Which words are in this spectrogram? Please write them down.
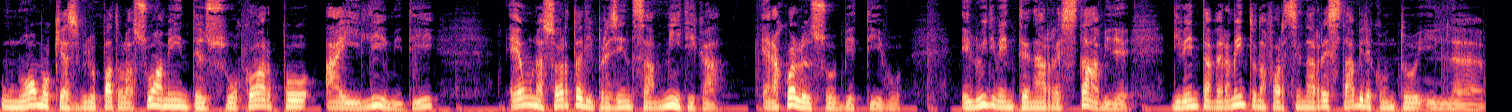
un uomo che ha sviluppato la sua mente, il suo corpo ai limiti, è una sorta di presenza mitica. Era quello il suo obiettivo. E lui diventa inarrestabile, diventa veramente una forza inarrestabile contro il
